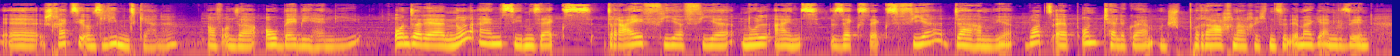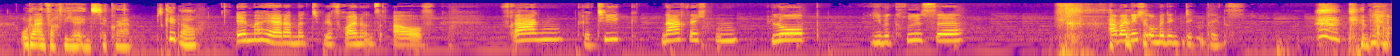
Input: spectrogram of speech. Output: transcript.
Äh, schreibt sie uns liebend gerne auf unser Oh Baby Handy unter der 0176 344 01664. Da haben wir WhatsApp und Telegram und Sprachnachrichten sind immer gern gesehen. Oder einfach via Instagram. Es geht auch. Immer her damit. Wir freuen uns auf Fragen, Kritik, Nachrichten, Lob, liebe Grüße, aber nicht unbedingt Dickpics. Genau.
